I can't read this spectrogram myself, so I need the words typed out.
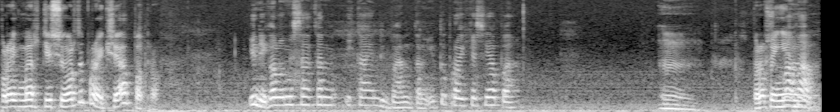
proyek mercusuar itu proyek siapa, Prof? ini kalau misalkan IKN di Banten itu proyeknya siapa Hmm. Prof ingin Maaf,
